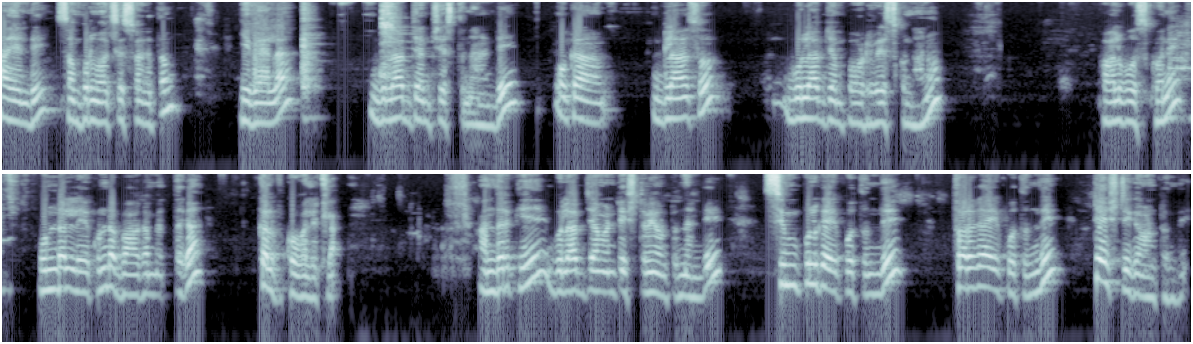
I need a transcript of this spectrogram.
హాయ్ అండి. సంపూర్ణ వాక్స్ స్వాగతం. ఈవేళ గులాబ్ జామ్ చేస్తున్నానండి ఒక గ్లాసు గులాబ్ జామ్ పౌడర్ వేసుకున్నాను. పాలు పోసుకొని ఉండలు లేకుండా బాగా మెత్తగా కలుపుకోవాలి ఇట్లా. అందరికీ గులాబ్ జామ్ అంటే ఇష్టమే ఉంటుందండి. సింపుల్గా అయిపోతుంది త్వరగా అయిపోతుంది టేస్టీగా ఉంటుంది.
